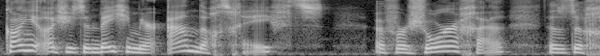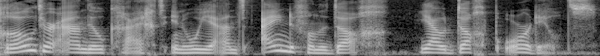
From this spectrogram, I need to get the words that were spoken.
kan je als je het een beetje meer aandacht geeft, ervoor zorgen dat het een groter aandeel krijgt in hoe je aan het einde van de dag jouw dag beoordeelt.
